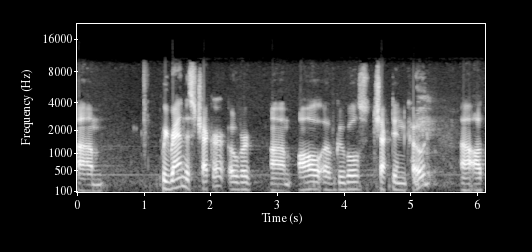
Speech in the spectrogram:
Um, we ran this checker over um, all of Google's checked-in code. Uh, I'll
